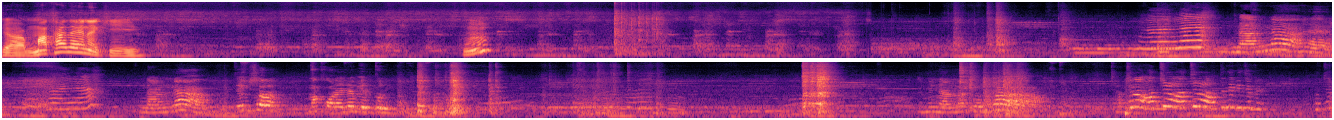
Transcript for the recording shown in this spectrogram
যা, মাথায় দেয় নাকি? হুম? নান্না হ্যাঁ। নান্না দেখ সর। মা কড়াইটা বের করি। তুমি রান্না করবা? আচ্ছা আচ্ছা আচ্ছা হাতে লেগে যাবে। আচ্ছা।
